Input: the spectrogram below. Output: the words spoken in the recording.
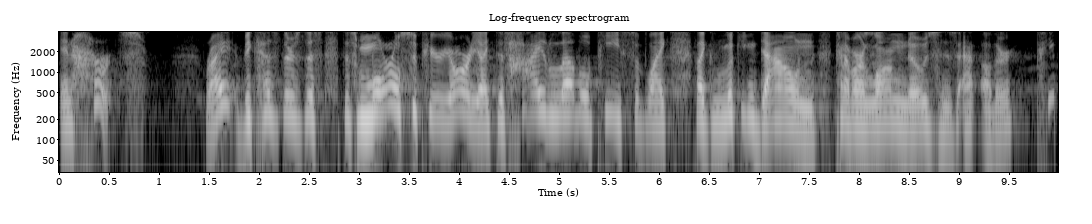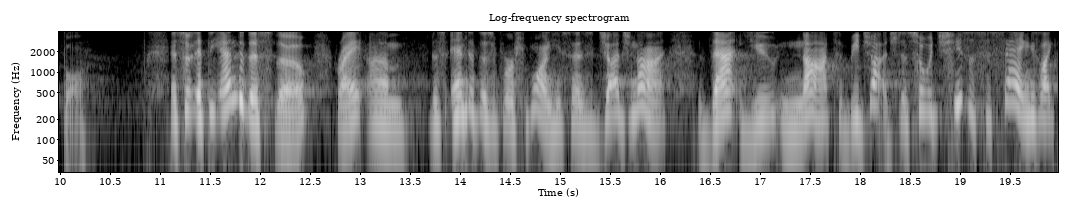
and hurts, right? Because there's this, this moral superiority, like this high level piece of like, like looking down kind of our long noses at other people. And so at the end of this, though, right, um, this end of this verse 1, he says, Judge not that you not be judged. And so what Jesus is saying, he's like,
